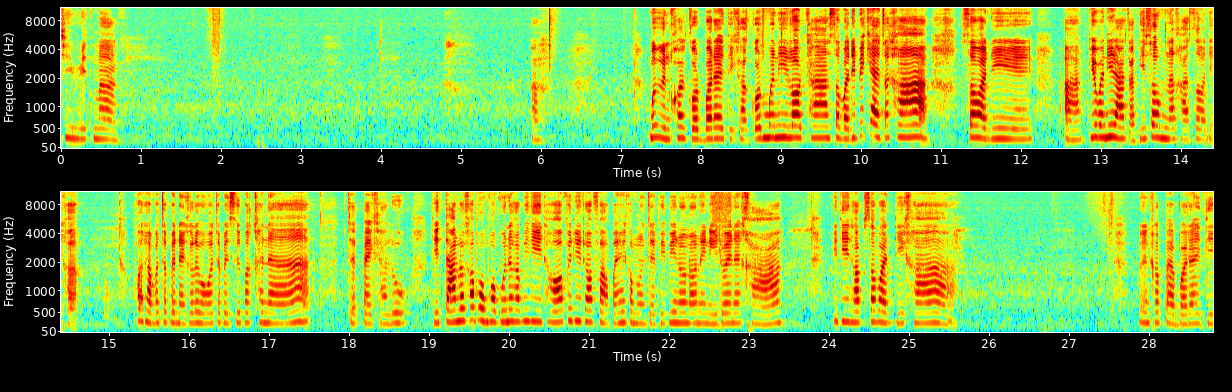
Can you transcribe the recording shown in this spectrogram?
ชีวิตมาก อะมืออื่นคอยกดบ่ได้ติค่ะ กดมื่อนี้รถค่ะ สวัสดีพี่แขกจ้ะค่ะ สวัสดีอะพี่วานิดาจากพี่ส้มนะคะ สวัสดีค่ะ พ่อถามว่าจะไปไหนก็เลยบอกว่าจะไปซื้อผักคะน้าจัดไปค่ะลูก ติดตามแล้วครับผมขอบคุณนะคะพี่ดีท็อปพี่ดีท็อปฝากไปให้กำลังใจพี่ๆน้องๆในนี้ด้วยนะคะ พี่ดีท็อปสวัสดีค่ะเพื่อนเขาแปลบ่ได้ดี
